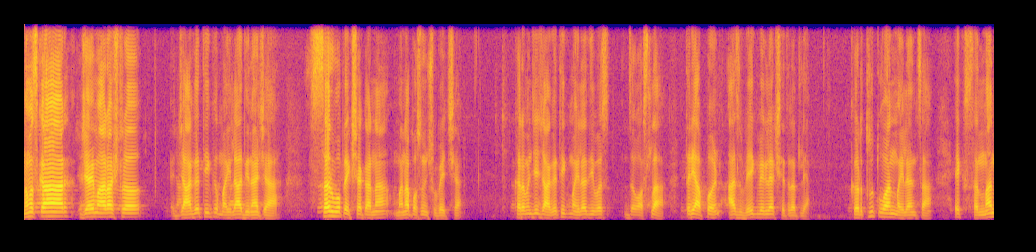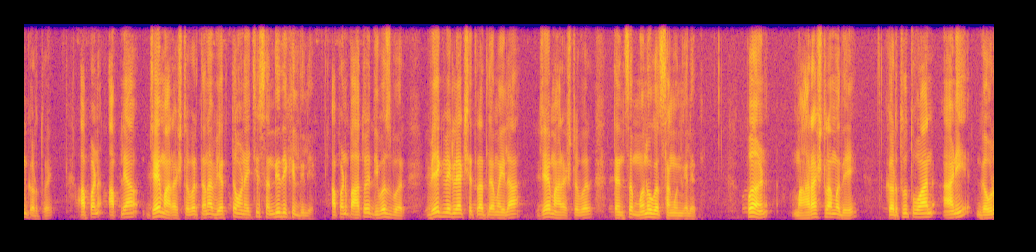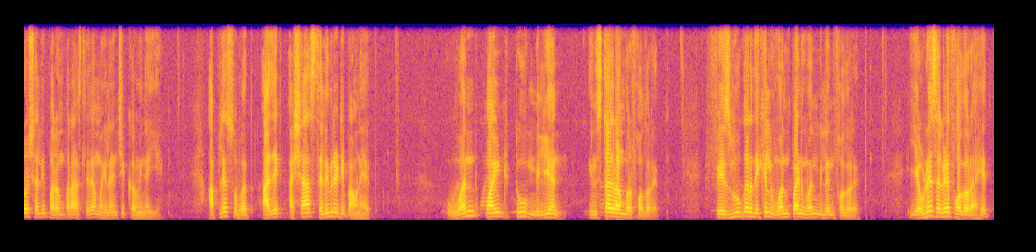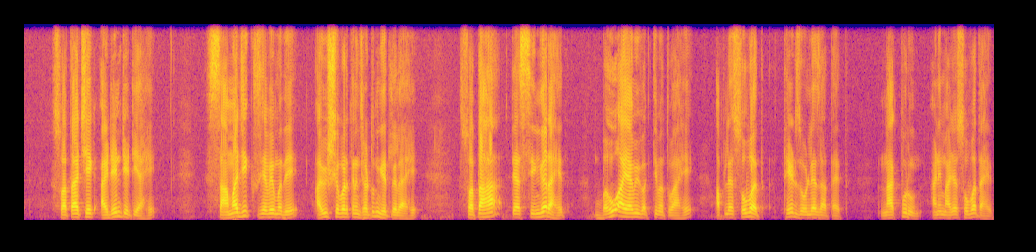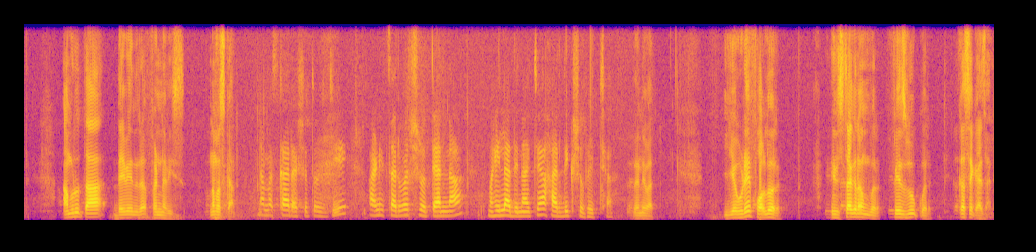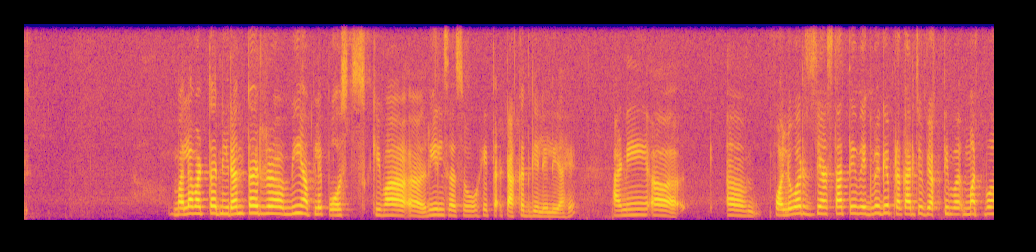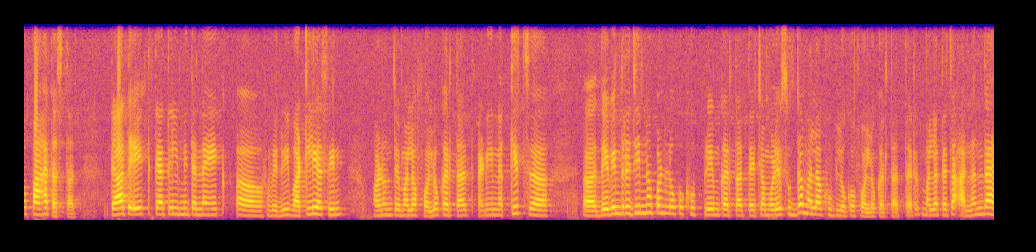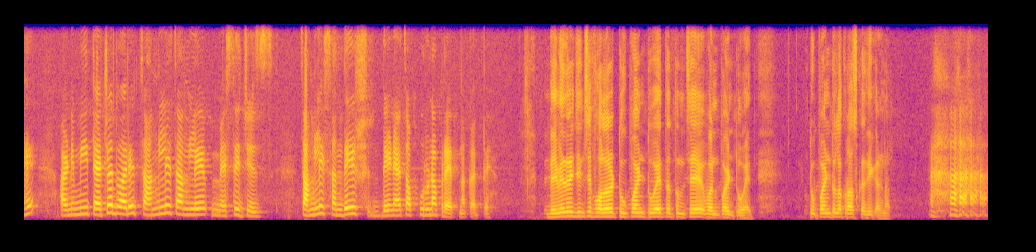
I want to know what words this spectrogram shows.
नमस्कार जय महाराष्ट्र. जागतिक महिला दिनाच्या सर्व प्रेक्षकांना मनापासून शुभेच्छा. खरं म्हणजे जागतिक महिला दिवस जो असला तरी आपण आज वेगवेगळ्या क्षेत्रातल्या कर्तृत्ववान महिलांचा एक सन्मान करतोय. आपण आपल्या जय महाराष्ट्रावर त्यांना व्यक्त होण्याची संधी देखील दिली आहे. आपण पाहतोय दिवसभर वेगवेगळ्या क्षेत्रातल्या महिला जय महाराष्ट्रावर त्यांचं मनोगत सांगून गेलेत. पण महाराष्ट्रामध्ये कर्तृत्ववान आणि गौरवशाली परंपरा असलेल्या महिलांची कमी नाही आहे आपल्यासोबत आज एक अशा सेलिब्रिटी पाहुणे आहेत. वन पॉईंट टू मिलियन इंस्टाग्रामवर फॉलोअर आहेत. फेसबुकवर देखील one point one million follower आहेत. एवढे सगळे फॉलोअर आहेत. स्वतःची एक आयडेंटिटी आहे. सामाजिक सेवेमध्ये आयुष्यभर त्यांनी झटून घेतलेलं आहे. स्वतः त्या सिंगर आहेत. बहुआयामी व्यक्तिमत्व आहे. आपल्यासोबत थेट जोडल्या जात आहेत. नागपूरहून आणि माझ्यासोबत आहेत अमृता देवेंद्र फडणवीस. नमस्कार. नमस्कार आशुतोषजी आणि सर्व श्रोत्यांना महिला दिनाच्या हार्दिक शुभेच्छा. धन्यवाद. एवढे फॉलोअर इंस्टाग्रामवर फेसबुकवर कसे काय झाले? मला वाटतं निरंतर मी आपले पोस्ट्स किंवा रील्स असो हे टाकत गेलेली आहे. आणि फॉलोअर्स जे असतात ते वेगवेगळे प्रकारचे व्यक्तिमत्व पाहत असतात. त्यात एक त्यातील मी त्यांना एक वेगळी वाटली असेल म्हणून ते मला फॉलो करतात. आणि नक्कीच देवेंद्रजींना पण लोक खूप प्रेम करतात. त्याच्यामुळे सुद्धा मला खूप लोक फॉलो करतात. तर मला त्याचा आनंद आहे. आणि मी त्याच्याद्वारे चांगले चांगले मेसेजेस चांगले संदेश देण्याचा पूर्ण प्रयत्न करते. देवेंद्रजींचे फॉलोअर टू पॉईंट टू आहेत तर तुमचे वन पॉईंट टू आहेत. टू पॉईंट टूला क्रॉस कधी करणार?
